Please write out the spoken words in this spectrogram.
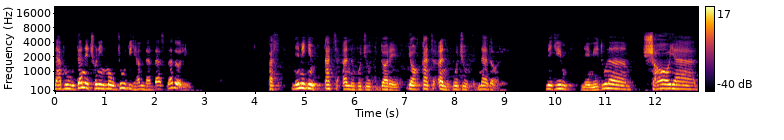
نبودن چنین موجودی هم در دست نداریم. پس نمیگیم قطعا وجود داره یا قطعا وجود نداره. میگیم نمی‌دونم شاید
